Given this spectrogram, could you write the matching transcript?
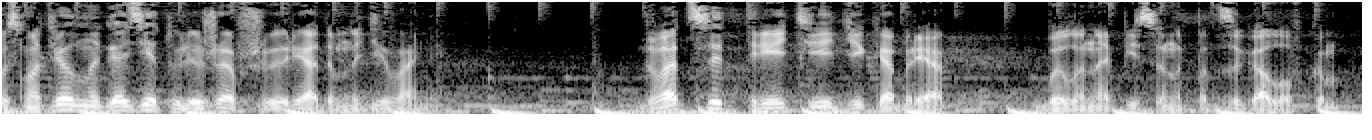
посмотрел на газету, лежавшую рядом на диване. «23 декабря» было написано под заголовком.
